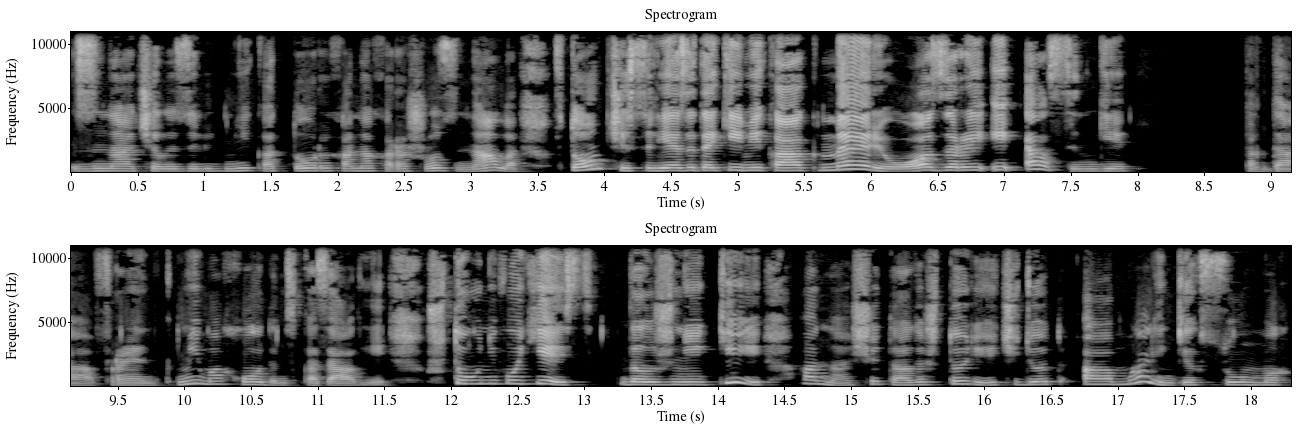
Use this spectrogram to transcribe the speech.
значилось за людьми, которых она хорошо знала, в том числе за такими, как Мэри Озеры и Элсинги. Когда Фрэнк мимоходом сказал ей, что у него есть должники, она считала, что речь идет о маленьких суммах.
